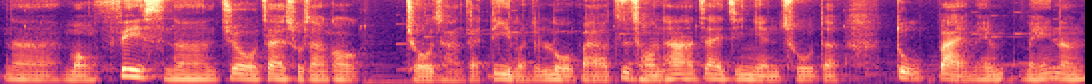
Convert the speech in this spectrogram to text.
那 Monfils 呢，就在苏珊蔻球场在第一轮就落败了。自从他在今年初的杜拜没没能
